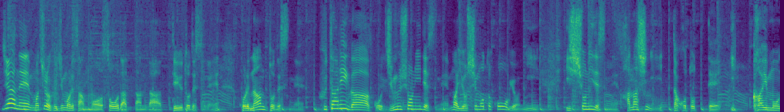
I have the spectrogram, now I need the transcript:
じゃあね、もちろん藤森さんもそうだったんだっていうとですね、これなんとですね、2人がこう事務所にですね、まあ、吉本興業に一緒にですね、話に行ったことって1回も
